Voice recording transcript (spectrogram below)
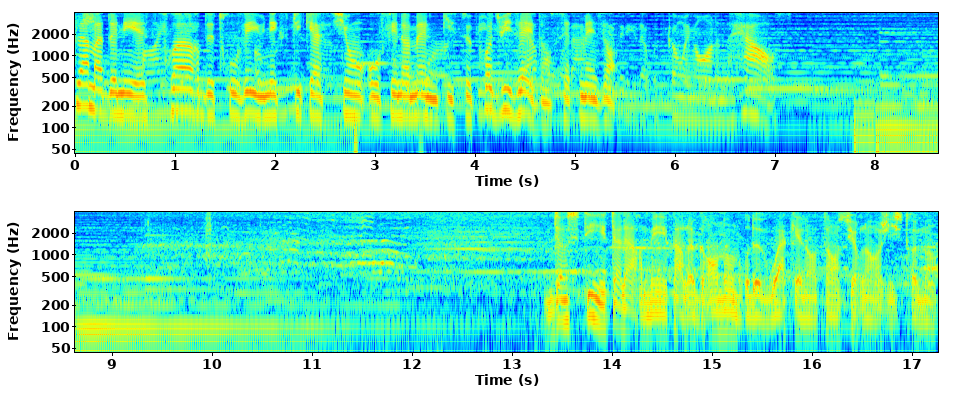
Cela m'a donné espoir de trouver une explication au phénomène qui se produisait dans cette maison. Dusty est alarmée par le grand nombre de voix qu'elle entend sur l'enregistrement.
